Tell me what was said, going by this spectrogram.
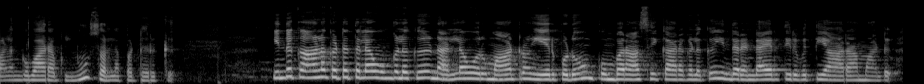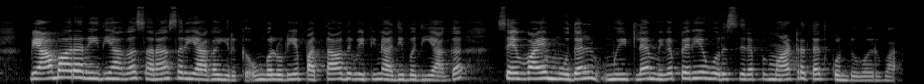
வழங்குவார் அப்படின்னும் சொல்லப்பட்டிருக்கு. இந்த காலகட்டத்தில் உங்களுக்கு நல்ல ஒரு மாற்றம் ஏற்படும் கும்பராசிக்காரர்களுக்கு இந்த ரெண்டாயிரத்தி இருபத்தி ஆறாம் ஆண்டு. வியாபார ரீதியாக சராசரியாக இருக்குது உங்களுடைய பத்தாவது வீட்டின் அதிபதியாக செவ்வாய் முதல் வீட்டில் மிகப்பெரிய ஒரு சிறப்பு மாற்றத்தை கொண்டு வருவார்.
